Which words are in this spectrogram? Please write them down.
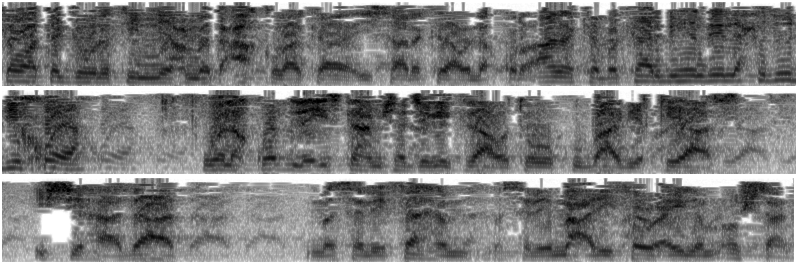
كواتا قولتي نعمة عقلك إسارة كذا ولا قرآنك بكار بهن لحدودي خويا ولا قول لإسلام شجري كذا وتوكو بابي قياس اجتهادات مسألة فهم مسألة معرفة وعلم أشتان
